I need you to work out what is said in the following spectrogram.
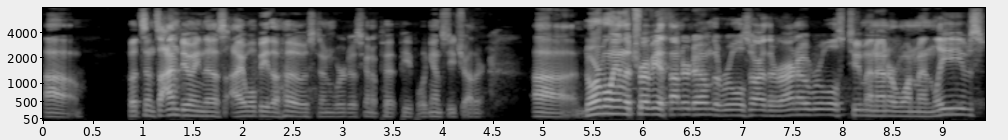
Uh, but since I'm doing this, I will be the host, and we're just going to pit people against each other. Uh, normally in the Trivia Thunderdome, the rules are there are no rules. Two men enter, one man leaves,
